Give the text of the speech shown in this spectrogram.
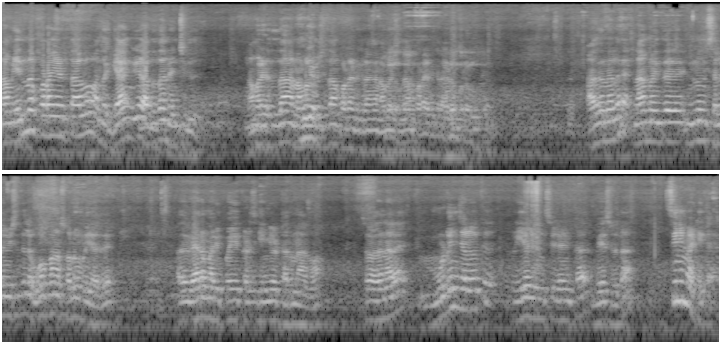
நம்ம என்ன படம் எடுத்தாலும் அந்த கேங்கு அதை தான் நினச்சிக்குது. நம்ம எடுத்து தான் நம்ம வச்சு தான் படம் எடுக்கிறாங்க நம்ம வச்சு தான் படம் எடுக்கிறாங்க. அதனால நாம இந்த இன்னும் சில விஷயத்துல ஓப்பனாக சொல்ல முடியாது. அது வேற மாதிரி போய் கடைசிக்கு எங்கேயோ டர்ன் ஆகும். ஸோ அதனால முடிஞ்ச அளவுக்கு ரியல் இன்சிடென்ட்டாக பேஸ்டு தான் சினிமேட்டிக்காக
